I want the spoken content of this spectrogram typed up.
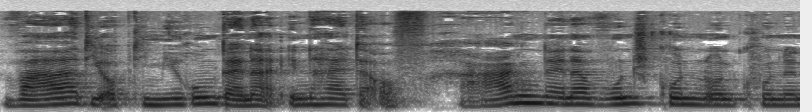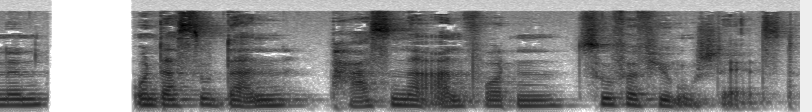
war die Optimierung deiner Inhalte auf Fragen deiner Wunschkunden und Kundinnen und dass du dann passende Antworten zur Verfügung stellst.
